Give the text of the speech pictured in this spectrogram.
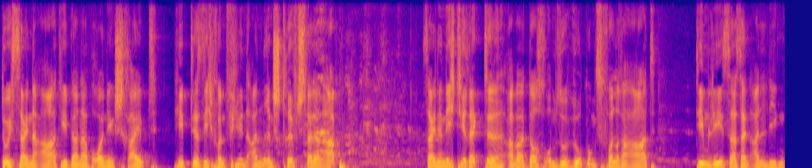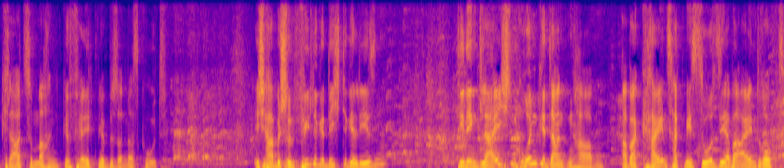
Durch seine Art, wie Werner Bräuning schreibt, hebt er sich von vielen anderen Schriftstellern ab. Seine nicht direkte, aber doch umso wirkungsvollere Art, dem Leser sein Anliegen klarzumachen, gefällt mir besonders gut. Ich habe schon viele Gedichte gelesen, die den gleichen Grundgedanken haben, aber keins hat mich so sehr beeindruckt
